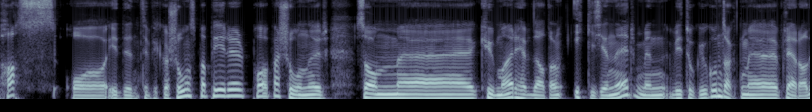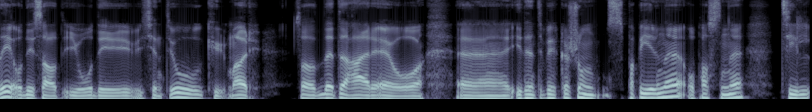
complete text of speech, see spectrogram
pass og identifikasjonspapirer på personer som eh, Kumar hevda at han ikke kjenner, men vi tok jo kontakt med flere av de, og de sa at jo, de kjente jo Kumar. Så dette her er jo eh, identifikasjonspapirene og passene til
